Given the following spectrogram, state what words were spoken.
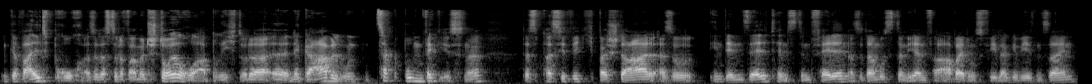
einen Gewaltbruch, also dass dann auf einmal ein Steuerrohr abbricht oder äh, eine Gabel und zack, bumm, weg ist. Ne? Das passiert wirklich bei Stahl, also in den seltensten Fällen. Also da muss dann eher ein Verarbeitungsfehler gewesen sein,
